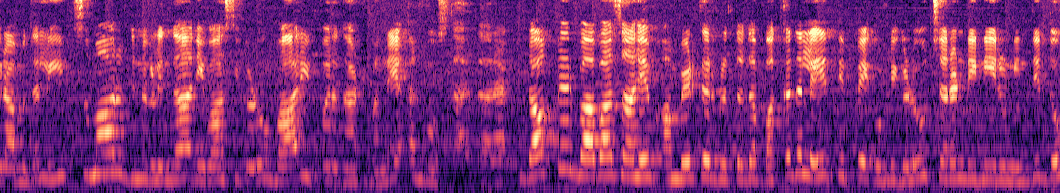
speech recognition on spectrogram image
ಗ್ರಾಮದಲ್ಲಿ ಸುಮಾರು ದಿನಗಳಿಂದ ನಿವಾಸಿಗಳು ಭಾರಿ ಪರದಾಟವನ್ನೇ ಅನುಭವಿಸ್ತಾ ಇದ್ದಾರೆ. ಡಾಕ್ಟರ್ ಬಾಬಾ ಸಾಹೇಬ್ ಅಂಬೇಡ್ಕರ್ ವೃತ್ತದ ಪಕ್ಕದಲ್ಲೇ ತಿಪ್ಪೆ ಗುಂಡಿಗಳು ಚರಂಡಿ ನೀರು ನಿಂತಿದ್ದು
